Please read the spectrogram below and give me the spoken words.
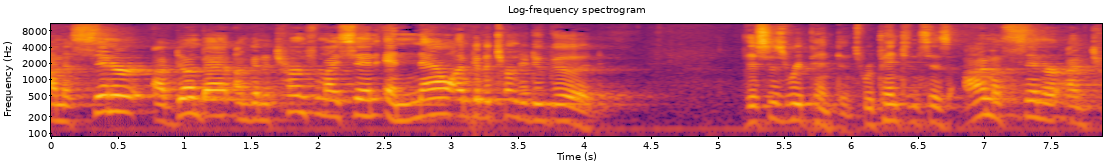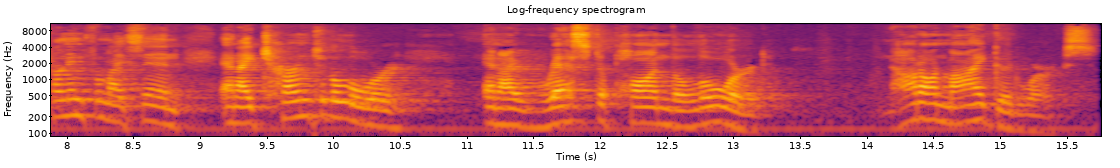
am a sinner, I've done bad, I'm going to turn from my sin, and now I'm going to turn to do good. This is repentance. Repentance is I'm a sinner, I'm turning from my sin, and I turn to the Lord and I rest upon the Lord, not on my good works.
